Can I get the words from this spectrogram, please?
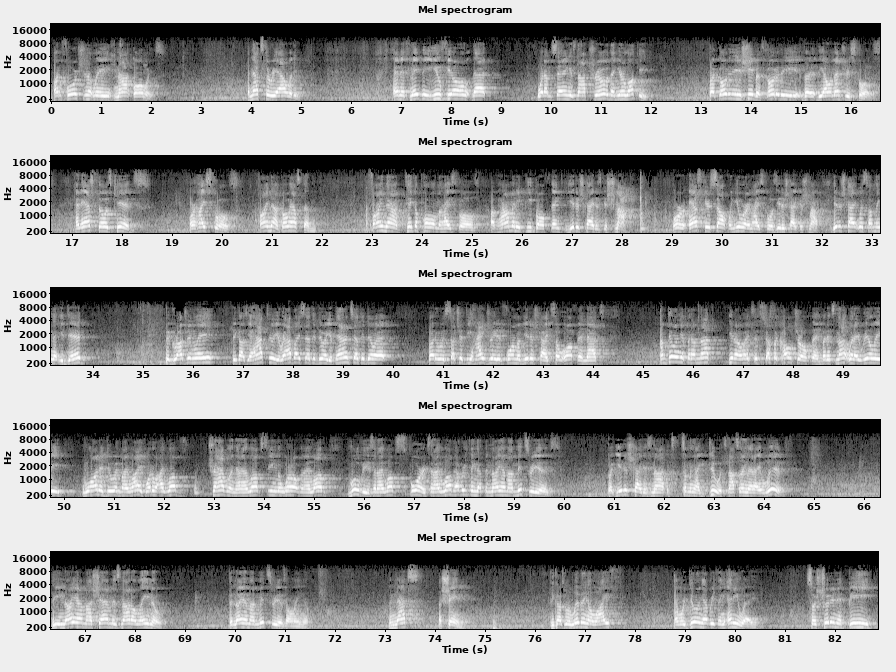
Unfortunately, not always. And that's the reality. And if maybe you feel that what I'm saying is not true, then you're lucky. But go to the yeshivas, go to the, the, the elementary schools, and ask those kids, or high schools, find out, go ask them. Find out, take a poll in the high schools of how many people think Yiddishkeit is geschmack. Or ask yourself, when you were in high school, is Yiddishkeit geschmack? Yiddishkeit was something that you did begrudgingly, because you had to, your rabbi said to do it, your parents said to do it, but it was such a dehydrated form of Yiddishkeit so often that I'm doing it, but I'm not, you know, it's, it's just a cultural thing, but it's not what I really want to do with my life. What do I love traveling and I love seeing the world and I love movies and I love sports and I love everything that the Nayam HaMitzri is. But Yiddishkeit is not, it's something I do, it's not something that I live. The Nayam Hashem is not Aleinu. The Nayam HaMitzri is Aleinu. And that's a shame. Because we're living a life and we're doing everything anyway. So shouldn't it be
